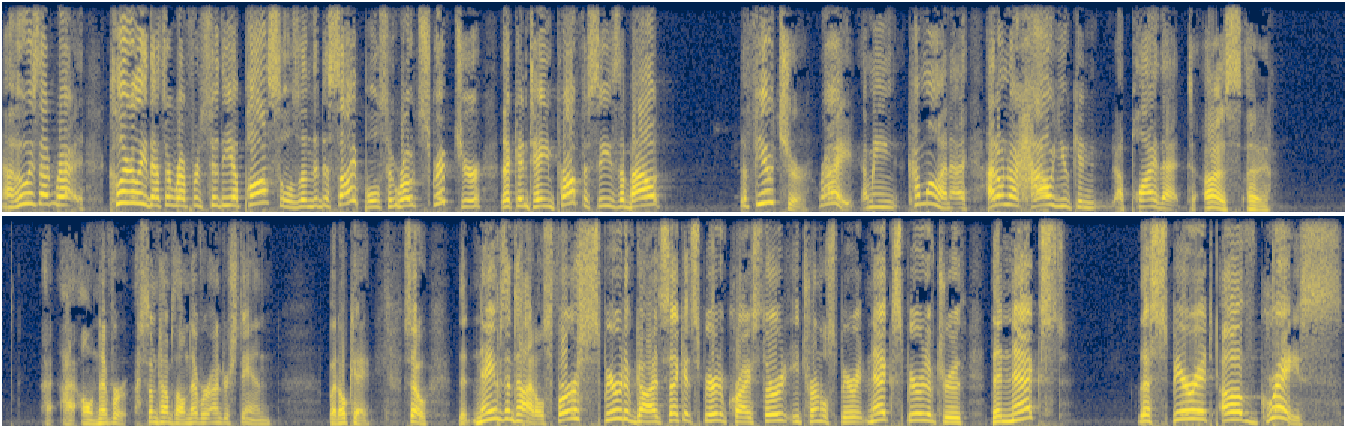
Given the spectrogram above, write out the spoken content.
Now, who is that? Re- Clearly, that's a reference to the apostles and the disciples who wrote scripture that contained prophecies about the future. Right. I mean, come on. I, I don't know how you can apply that to us. I, I, I'll never, sometimes I'll never understand. But okay. So, the names and titles. First, Spirit of God. Second, Spirit of Christ. Third, Eternal Spirit. Next, Spirit of Truth. The next, the Spirit of Grace.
